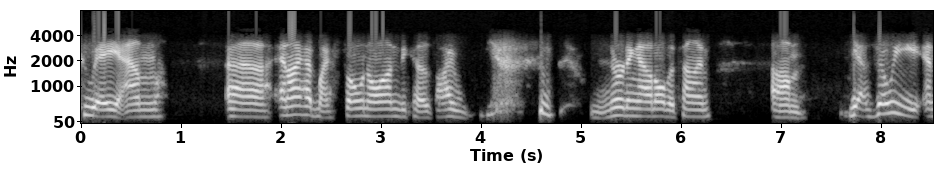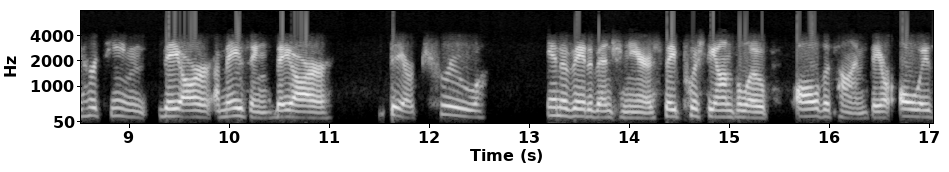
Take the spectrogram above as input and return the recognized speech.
2 a.m. Uh, and I had my phone on because I nerding out all the time. Um, yeah, Zoe and her team, they are amazing. They are, they are true innovative engineers. They push the envelope all the time. They are always,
